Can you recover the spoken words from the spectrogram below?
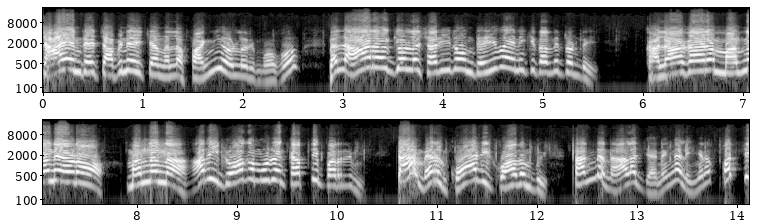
ചായം തേച്ച് അഭിനയിക്കാൻ നല്ല ഭംഗിയുള്ള ഒരു മുഖവും നല്ല ആരോഗ്യമുള്ള ശരീരവും ദൈവം എനിക്ക് തന്നിട്ടുണ്ട്. കലാകാരൻ മണ്ണെണ്ണയാണോ മണ്ണെണ്ണ അത് ഈ ലോകം മുഴുവൻ കത്തി പറയും താൻ വെറും കോഴി കോതമ്പ് തന്നെ നാളെ ജനങ്ങൾ ഇങ്ങനെ കൊത്തി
